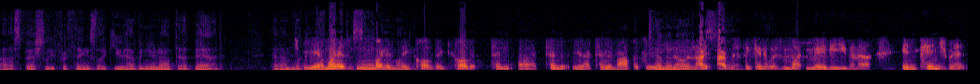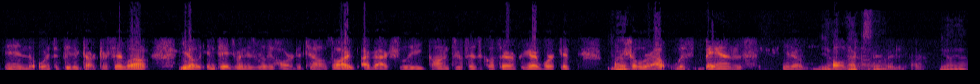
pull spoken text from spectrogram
uh, especially for things like you have, and you're not that bad and I'm looking. Yeah, mine is mine is they called they called it ten, uh, ten, you know tendinopathy. Tendinitis, you know, and I I was thinking it was maybe even a impingement. And the orthopedic doctor said, well, you know, impingement is really hard to tell. So I I've actually gone through physical therapy. I work at my Good. shoulder out with bands you know, yeah, all the excellent. time. And, uh, Yeah, yeah.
